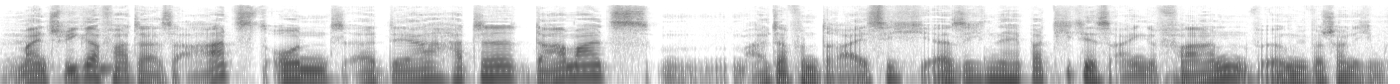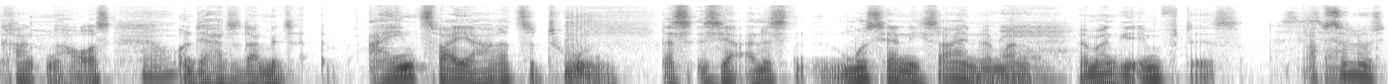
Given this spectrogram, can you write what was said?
mein Schwiegervater ist Arzt und äh, der hatte damals im Alter von 30 äh, sich eine Hepatitis eingefahren, irgendwie wahrscheinlich im Krankenhaus und der hatte damit ein, zwei Jahre zu tun. Das ist ja alles, muss ja nicht sein, wenn man, wenn man geimpft ist. Absolut.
